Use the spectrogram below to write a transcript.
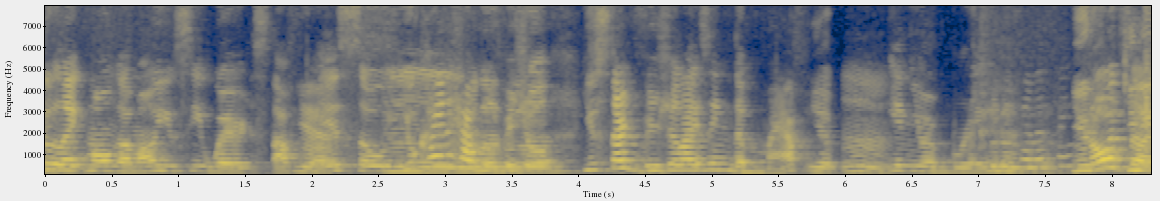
you like mau nggak mau you see where stuff Yes. is, so you Mm, kind of have a visual. You start visualizing the map Yep. Mm. in your brain, Bener, kind of thing. You know what? So, Gini,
